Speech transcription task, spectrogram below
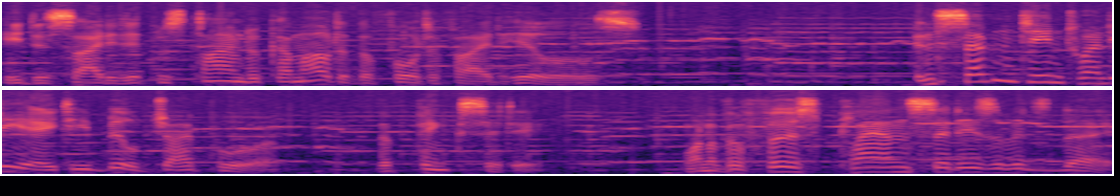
He decided it was time to come out of the fortified hills. In 1728, he built Jaipur, the Pink City, one of the first planned cities of its day.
